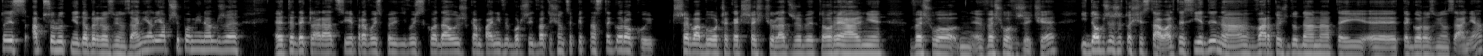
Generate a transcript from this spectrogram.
To jest absolutnie dobre rozwiązanie, ale ja przypominam, że te deklaracje Prawo i Sprawiedliwość składało już w kampanii wyborczej 2015 roku i trzeba było czekać 6 lat, żeby to realnie weszło, weszło w życie. I dobrze, że to się stało, ale to jest jedyna wartość dodana tej, e, tego rozwiązania.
